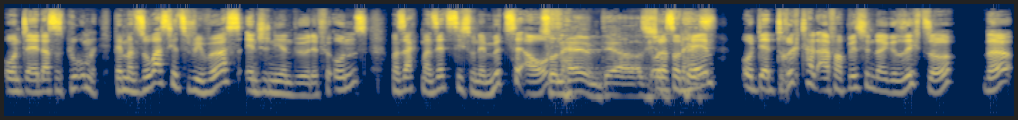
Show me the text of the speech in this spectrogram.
und äh, das ist Blut um. Wenn man sowas jetzt reverse engineeren würde für uns, man sagt, man setzt sich so eine Mütze auf So ein Helm, der sich oder so ein. Helm und der drückt halt einfach ein bisschen dein Gesicht so, ne?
